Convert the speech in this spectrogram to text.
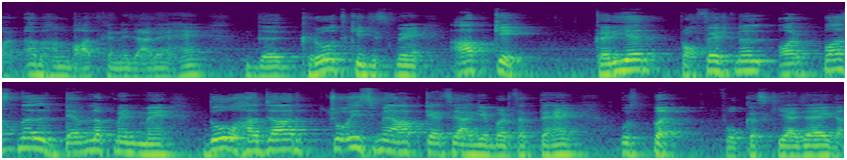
और अब हम बात करने जा रहे हैं द ग्रोथ की, जिसमें आपके करियर प्रोफेशनल और पर्सनल डेवलपमेंट में 2024 में आप कैसे आगे बढ़ सकते हैं, उस पर फोकस किया जाएगा।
